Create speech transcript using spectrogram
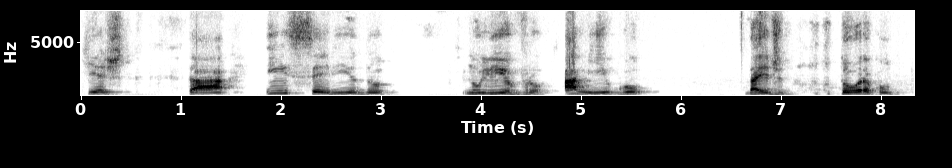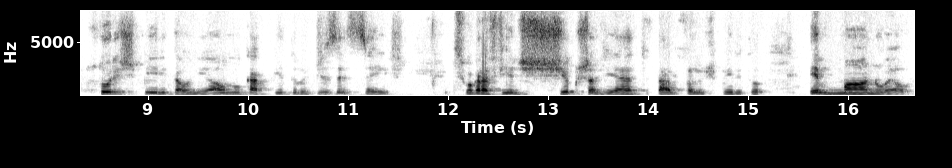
que está inserido no livro Amigo da editora Cultura Espírita União, no capítulo 16, psicografia de Chico Xavier, ditado pelo Espírito Emmanuel.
